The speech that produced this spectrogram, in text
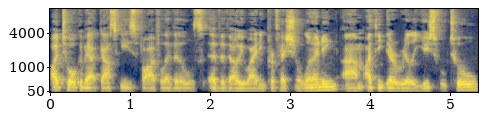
I talk about Guskey's five levels of evaluating professional learning. Um, I think they're a really useful tool.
